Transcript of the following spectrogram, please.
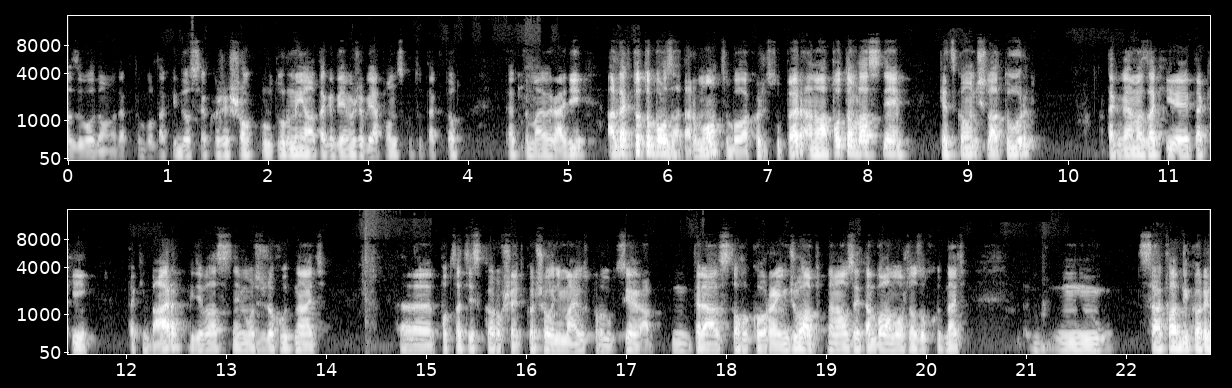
s vodou. Tak to bol taký dosť akože šok kultúrny, ale tak viem, že v Japonsku to takto, takto majú radi. Ale tak toto bolo zadarmo, to bolo akože super. Ano a potom vlastne, keď skončila túr, tak Yamazaki je taký, taký bar, kde vlastne môžeš ochutnať v podstate skoro všetko, čo oni majú z produkcie, a teda z toho core range, ale naozaj tam bola možnosť ochutnať základný core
